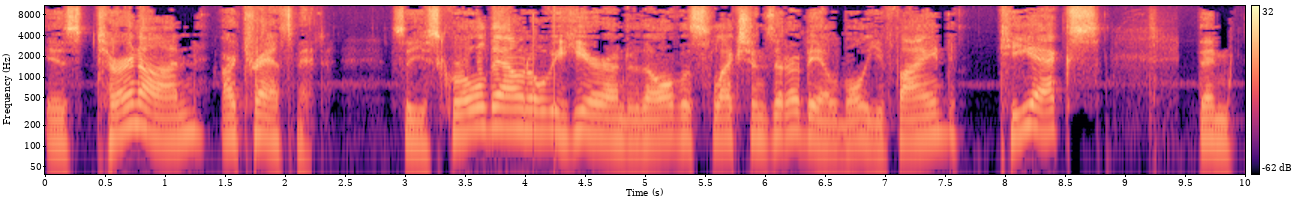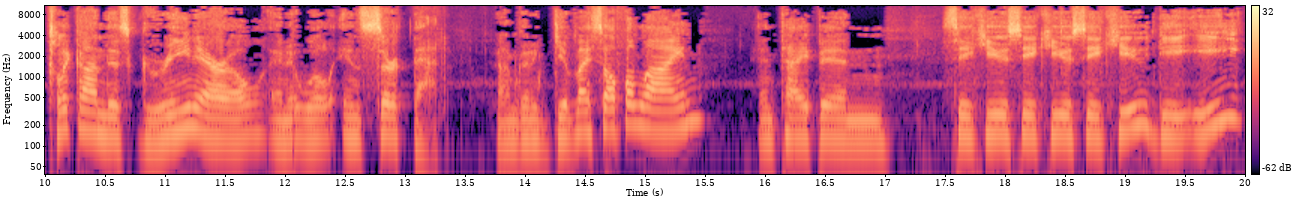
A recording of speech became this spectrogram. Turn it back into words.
is turn on our transmit. So you scroll down over here under the, all the selections that are available. You find TX, then click on this green arrow and it will insert that. I'm going to give myself a line and type in CQ, CQ, CQ, DE.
